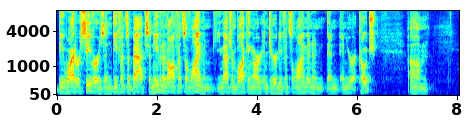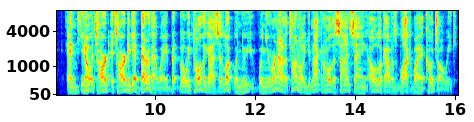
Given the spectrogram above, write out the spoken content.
be wide receivers and defensive backs and even an offensive lineman. You imagine blocking our interior defensive lineman and and, and you're a coach. Um, and you know it's hard it's hard to get better that way but but we told the guys said look when you when you run out of the tunnel you're not going to hold a sign saying oh look i was blocked by a coach all week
